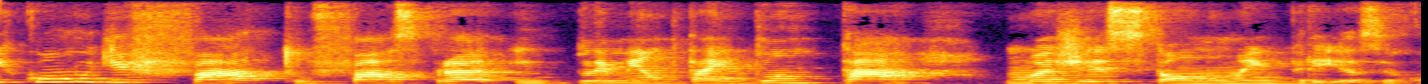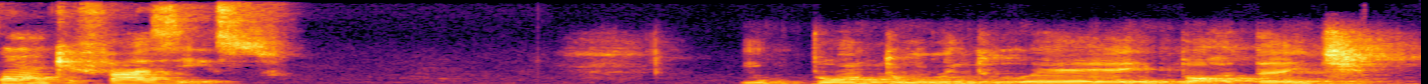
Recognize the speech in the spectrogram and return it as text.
E como de fato faz para implementar, implantar uma gestão numa empresa? Como que faz isso? Um ponto muito é, importante,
